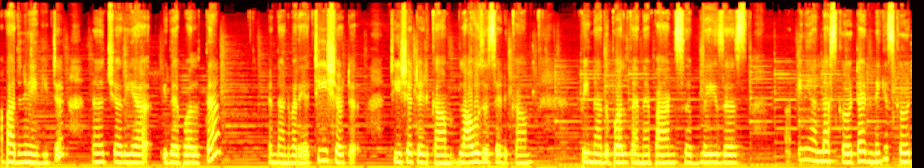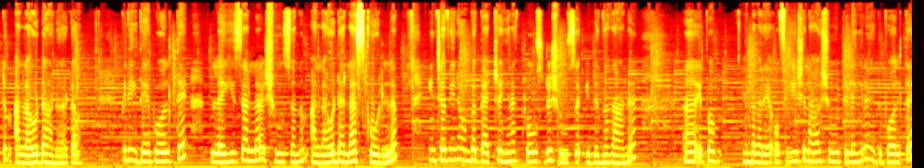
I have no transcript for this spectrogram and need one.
അപ്പോൾ അതിന് വേണ്ടിയിട്ട് ചെറിയ ഇതേപോലത്തെ എന്താണ് പറയുക ടീഷർട്ട് ടീഷർട്ട് എടുക്കാം ബ്ലൗസസ് എടുക്കാം. പിന്നെ അതുപോലെ തന്നെ പാൻസ് ബ്ലേസേഴ്സ് ഇനി അല്ല സ്കേർട്ടായിട്ടുണ്ടെങ്കിൽ സ്കേർട്ടും അലൗഡ് ആണ് കേട്ടോ. പിന്നെ ഇതേപോലത്തെ ലേസുള്ള ഷൂസൊന്നും അലൗഡ് അല്ല സ്കൂളിൽ ഇന്റർവ്യൂവിന് മുമ്പ് ബെറ്റർ ഇങ്ങനെ ക്ലോസ്ഡ് ഷൂസ് ഇടുന്നതാണ് ഇപ്പം എന്താ പറയുക ഒഫീഷ്യൽ ആ ഷൂ ഇട്ടില്ലെങ്കിൽ ഇതുപോലത്തെ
